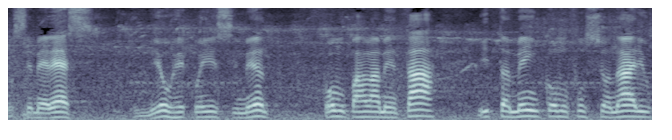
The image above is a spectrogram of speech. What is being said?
Você merece o meu reconhecimento como parlamentar e também como funcionário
